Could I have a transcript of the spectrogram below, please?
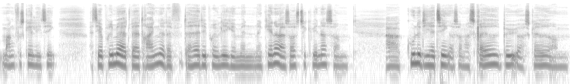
mange forskellige ting. Altså det har primært været drengene, der, der havde det privilegie, men man kender altså også til kvinder, som har kunnet de her ting, og som har skrevet bøger, skrevet om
